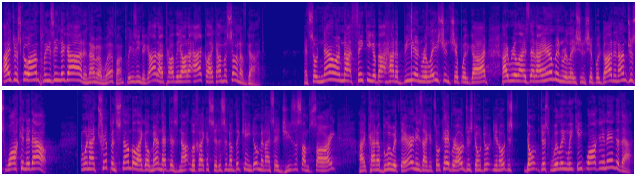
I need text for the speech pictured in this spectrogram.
I just go, I'm pleasing to God. And I'm like, well, if I'm pleasing to God, I probably ought to act like I'm a son of God. And so now I'm not thinking about how to be in relationship with God. I realize that I am in relationship with God and I'm just walking it out. And when I trip and stumble, I go, man, that does not look like a citizen of the kingdom. And I say, Jesus, I'm sorry. I kind of blew it there. And he's like, It's okay, bro. Just don't do it. You know, just don't just willingly keep walking into that.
